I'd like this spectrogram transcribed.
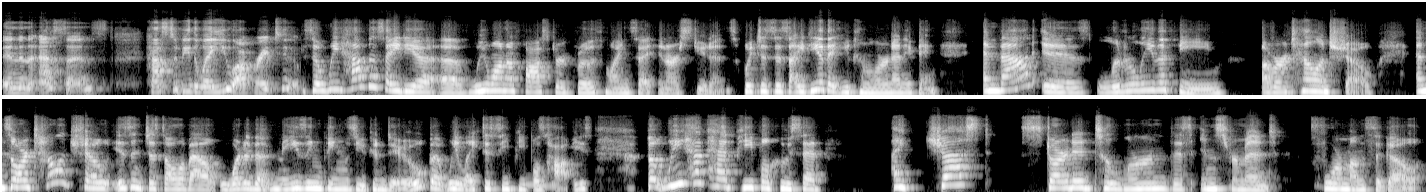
in an essence has to be the way you operate too. So we have this idea of we want to foster growth mindset in our students, which is this idea that you can learn anything. And that is literally the theme of our talent show. And so our talent show isn't just all about what are the amazing things you can do, but we like to see people's mm-hmm. hobbies. But we have had people who said, I just started to learn this instrument four months ago,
